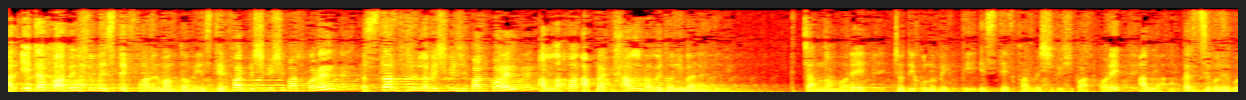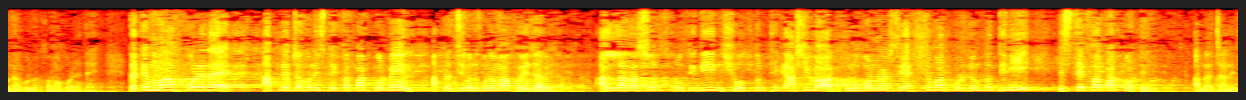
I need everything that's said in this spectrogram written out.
আর এটা পাবেন শুধু ইস্তেকফারের মাধ্যমে। ইস্তেকফার বেশি বেশি পাঠ করেন বেশি বেশি পাঠ করেন, আল্লাহ আপনাকে হালাল ভাবে ধনী বানায় দিবে। চার নম্বরে, যদি কোনো ব্যক্তি ইস্তেকফার বেশি বেশি পাঠ করে, আল্লাহ তার জীবনের গুণাগুলো ক্ষমা করে দেয়। তাকে মাফ করে দেয়। আপনি যখন ইস্তেকফার পাঠ করবেন, আপনার জীবনের গুণা মাফ হয়ে যাবে। আল্লাহ রাসুল প্রতিদিন সত্তর থেকে আশি বার, কোনো বর্ণনা আসছে একশো বার পর্যন্ত তিনি ইস্তেকফার পাঠ করতেন। আমরা জানি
